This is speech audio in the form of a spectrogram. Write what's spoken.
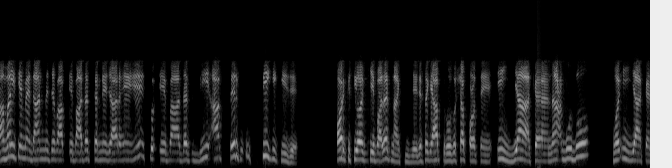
अमल के मैदान में जब आप इबादत करने जा रहे हैं तो इबादत भी आप सिर्फ़ उसी की कीजिए और किसी और की इबादत ना कीजिए। जैसे कि आप रोजो शब पढ़ते हैं ईया क्या नाबुदू व ईया क्या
